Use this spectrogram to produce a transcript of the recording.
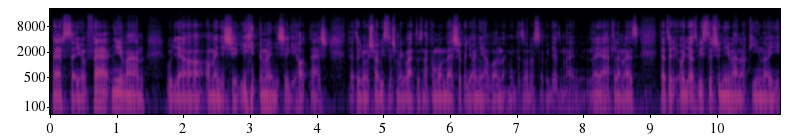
persze jön fel, nyilván ugye a, a mennyiségi, a mennyiségi hatás, tehát hogy most már biztos megváltoznak a mondások, hogy annyian vannak, mint az oroszok, hogy ez már lejárt lemez, tehát hogy, hogy az biztos, hogy nyilván a kínai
